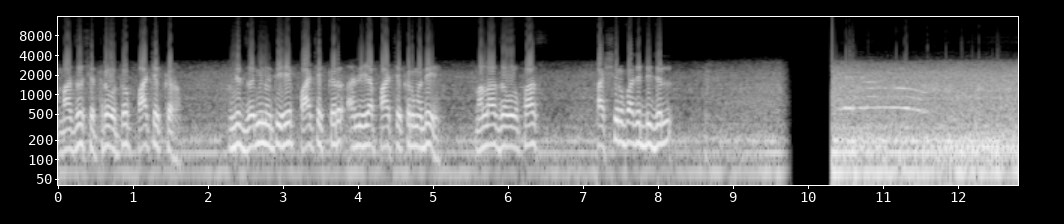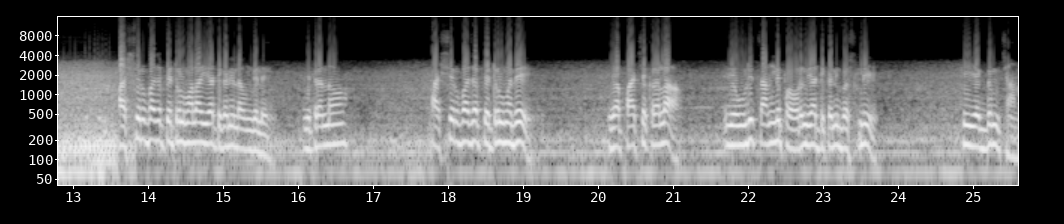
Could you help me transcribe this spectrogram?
माझं क्षेत्र होतं पाच एकर. म्हणजे जमीन होती हे पाच एकर आणि या पाच एकरमध्ये मला जवळपास पाचशे रुपयाचे डिझेल पाचशे रुपयाचं पेट्रोल मला या ठिकाणी लावून गेले. मित्रांनो पाचशे रुपयाच्या पेट्रोलमध्ये या पाच चक्राला एवढी चांगली फवारणी या ठिकाणी बसली की एकदम छान.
